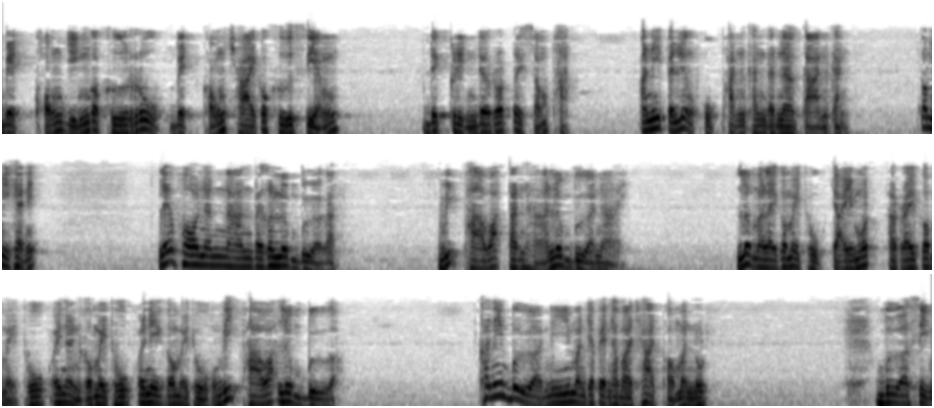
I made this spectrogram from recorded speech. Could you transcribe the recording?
เบ็ดของหญิงก็คือรูป เบ็ดของชายก็คือเสียงได้กลิ่นได้รสได้สัมผัส อันนี้เป็นเรื่องผูกพันคันธนาการกัน ก็มีแค่นี้ แล้วพอนานๆไปก็เริ่มเบื่อกัน วิภาวะตัณหาเริ่มเบื่อหน่าย เริ่มอะไรก็ไม่ถูกใจมดอะไรก็ไม่ถูกไอ้นั่นก็ไม่ถูกไอ้นี่ก็ไม่ถูก วิภาวะเริ่มเบื่อคราวนี้เบื่อนี้มันจะเป็นธรรมชาติของมนุษย์ เบื่อสิ่ง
